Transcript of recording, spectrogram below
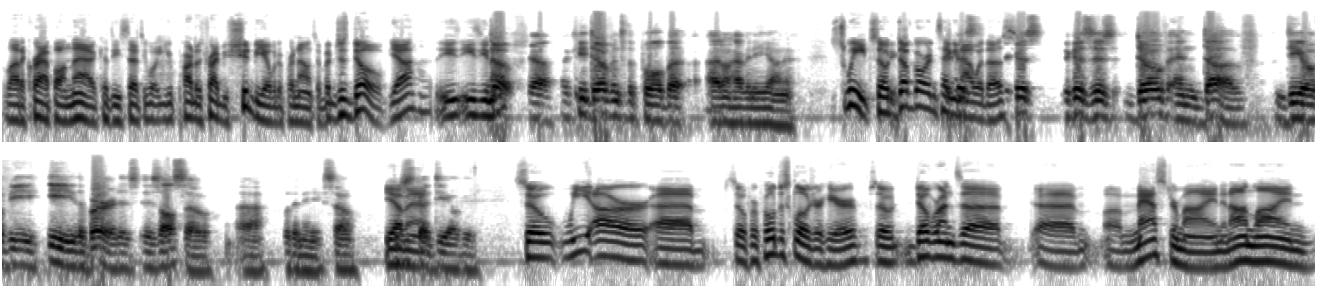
a lot of crap on that because he says, "Well, you're part of the tribe. You should be able to pronounce it." But just dove, yeah, E- easy enough. Dove, yeah. Like he dove into the pool, but I don't have any E on it. Sweet. So Dove Gordon's hanging Because- out with us. because because there's dove and dove, D O V E, the bird is is also uh, with an E. So Yeah, we just man. got D O V. So we are. Uh, so for full disclosure here, so Dove runs a, a, a mastermind, an online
